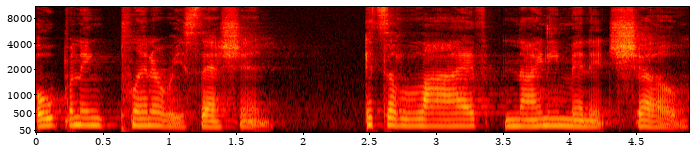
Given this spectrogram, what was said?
opening plenary session it's a live 90 minute show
